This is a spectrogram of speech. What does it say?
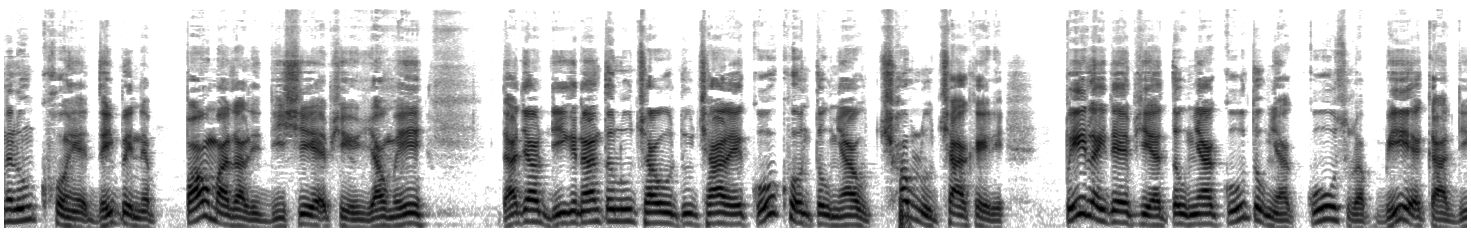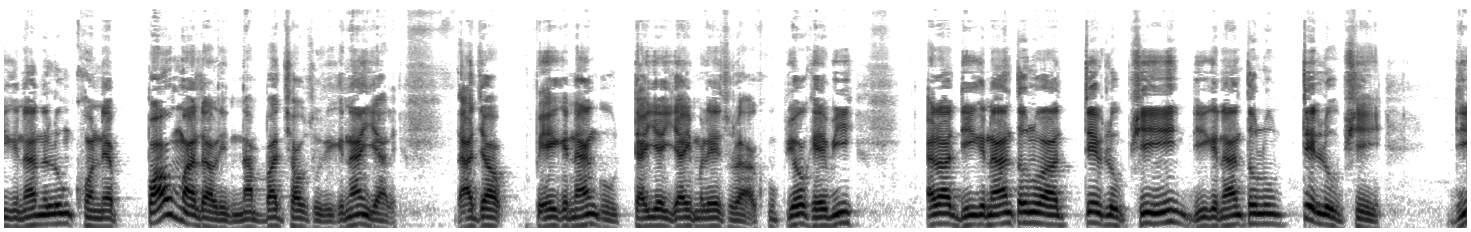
နှလုံးခွန်ရဲ့အဓိပ္ပာယ်နဲ့ပေါင်းပါတာလေဒီရှေ့ရဲ့အဖြစ်ကိုရောက်မေးဒါကြောင့်ဒီကနာသုံးလူ6ကိုသူချတယ်ကိုခွန်3ညာကို6လူချခဲ့တယ်ပေးလိုက်တဲ့အဖြစ်က3ညာ9 3ညာ9ဆိုတာဘေးရဲ့အခါဒီကနာနှလုံးခွန်နဲ့ပေါင်းပါတာလေနံပါတ်6ဆိုဒီကနာရတယ်ဒါကြောင့် ဘေကနန်းကိုတရက်ရိုက်မလဲဆိုတာအခုပြောခဲ့ပြီးအဲ့တော့ဒီကနန်းသုံးလူကတစ်လို့ဖြစ်ရင်ဒီကနန်းသုံးလူတစ်လို့ဖြစ်ရင်ဒီ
